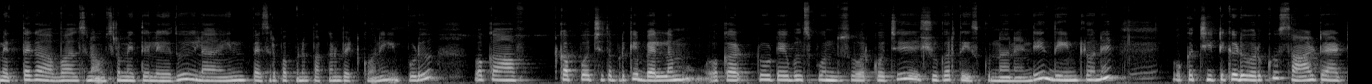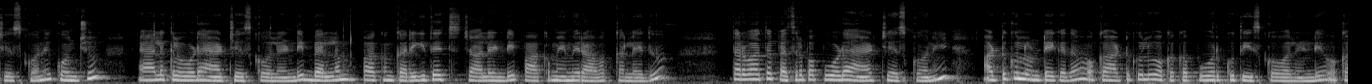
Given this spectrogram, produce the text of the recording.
మెత్తగా అవ్వాల్సిన అవసరం అయితే లేదు. ఇలా అయిన పెసరపప్పుని పక్కన పెట్టుకొని ఇప్పుడు ఒక హాఫ్ కప్ వచ్చేటప్పటికి బెల్లం ఒక టూ టేబుల్ స్పూన్స్ వరకు వచ్చి షుగర్ తీసుకున్నానండి. దీంట్లోనే ఒక చిటికెడు వరకు సాల్ట్ యాడ్ చేసుకొని కొంచెం యాలకులు కూడా యాడ్ చేసుకోవాలండి. బెల్లం పాకం కరిగితే చాలండి. పాకం ఏమీ రావక్కర్లేదు. తర్వాత పెసరపప్పు కూడా యాడ్ చేసుకొని అటుకులు ఉంటాయి కదా ఒక అటుకులు ఒక కప్పు వరకు తీసుకోవాలండి. ఒక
